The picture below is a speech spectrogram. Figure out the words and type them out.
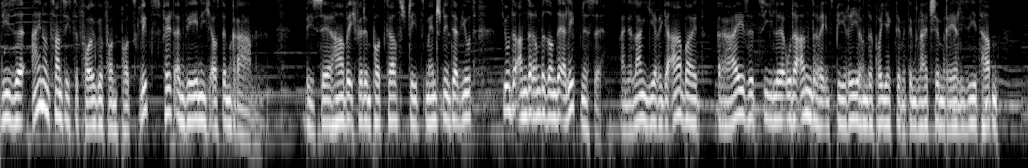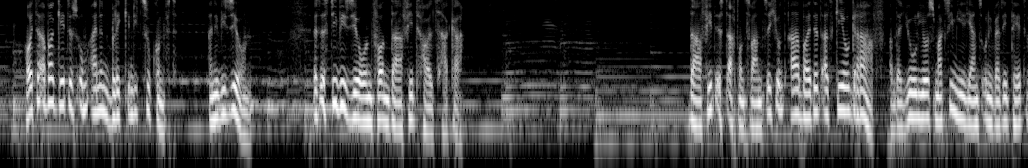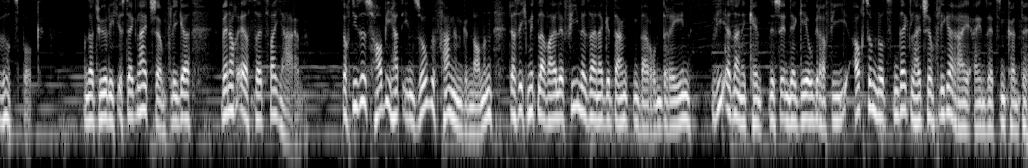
Diese 21. Folge von Potsglitz fällt ein wenig aus dem Rahmen. Bisher habe ich für den Podcast stets Menschen interviewt, die unter anderem besondere Erlebnisse, eine langjährige Arbeit, Reiseziele oder andere inspirierende Projekte mit dem Gleitschirm realisiert haben. Heute aber geht es um einen Blick in die Zukunft, eine Vision. Es ist die Vision von David Holzhacker. David ist 28 und arbeitet als Geograf an der Julius-Maximilians-Universität Würzburg. Und natürlich ist er Gleitschirmflieger, wenn auch erst seit zwei Jahren. Doch dieses Hobby hat ihn so gefangen genommen, dass sich mittlerweile viele seiner Gedanken darum drehen, wie er seine Kenntnisse in der Geografie auch zum Nutzen der Gleitschirmfliegerei einsetzen könnte.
